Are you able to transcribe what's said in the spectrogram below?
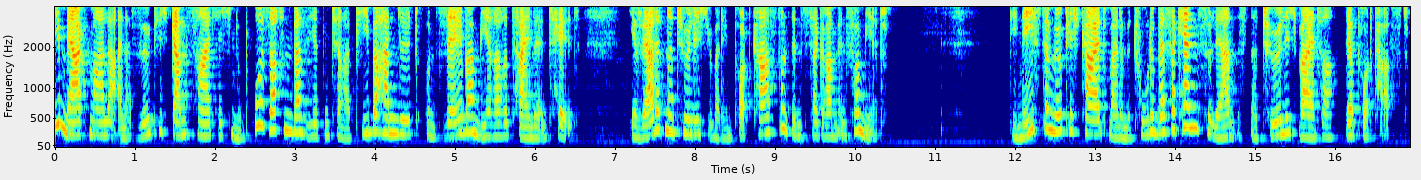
die Merkmale einer wirklich ganzheitlichen und ursachenbasierten Therapie behandelt und selber mehrere Teile enthält. Ihr werdet natürlich über den Podcast und Instagram informiert. Die nächste Möglichkeit, meine Methode besser kennenzulernen, ist natürlich weiter der Podcast.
